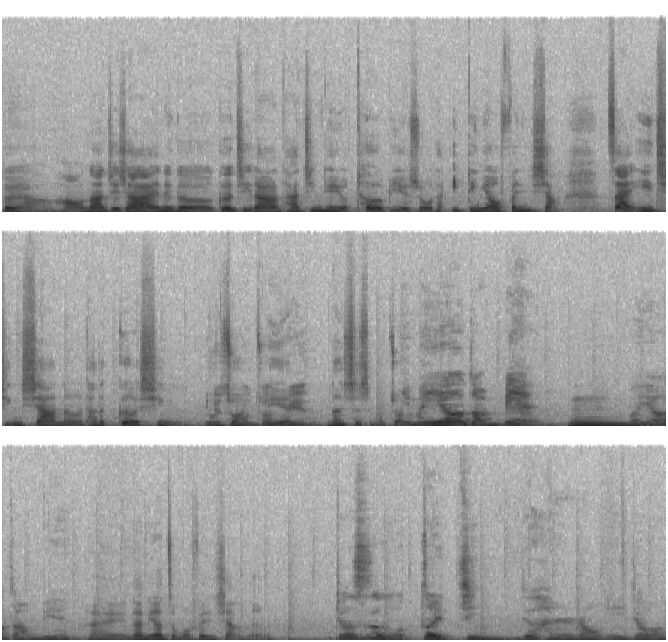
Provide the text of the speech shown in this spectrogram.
对啊，好，那接下来那个哥吉拉，他今天有特别说，他一定要分享，在疫情下呢，他的个性有转变，那是什么转变你？们也有转变，嗯，我也有转变，哎，那你要怎么分享呢？就是我最近就很容易就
